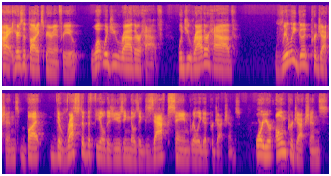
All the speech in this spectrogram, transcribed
All right, here's a thought experiment for you. What would you rather have? Would you rather have really good projections, but the rest of the field is using those exact same really good projections, or your own projections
